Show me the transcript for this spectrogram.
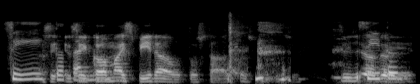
Sí, Así, así totalmente. como Maespira o Tostadas. sí. Totalmente.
